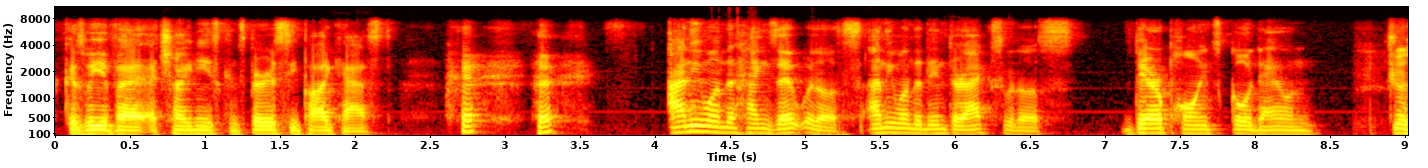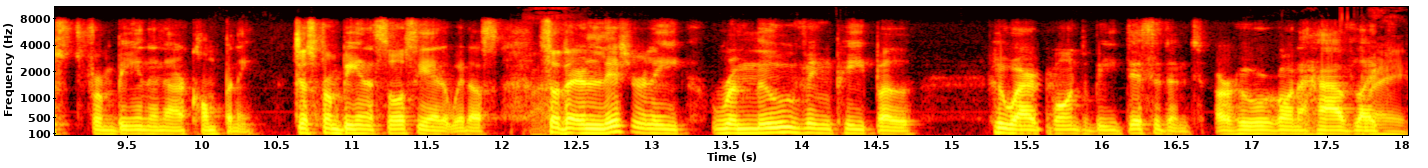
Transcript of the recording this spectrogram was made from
Because we have a, a chinese conspiracy podcast. Anyone that hangs out with us anyone that interacts with us their points go down just from being in our company just from being associated with us. So they're literally removing people who are going to be dissident or who are going to have like right.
